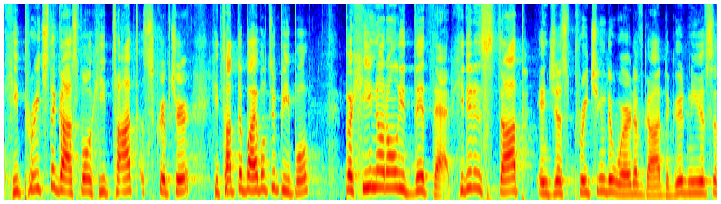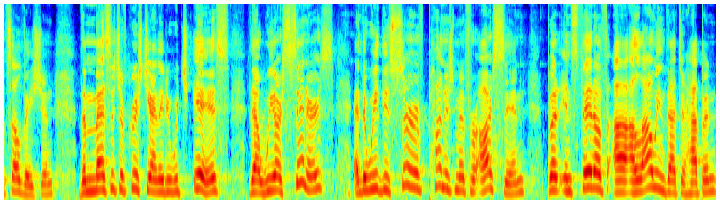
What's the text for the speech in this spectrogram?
He preached the gospel, he taught scripture, he taught the Bible to people, but he not only did that, he didn't stop in just preaching the word of God, the good news of salvation, the message of Christianity, which is that we are sinners and that we deserve punishment for our sin. But instead of uh, allowing that to happen,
